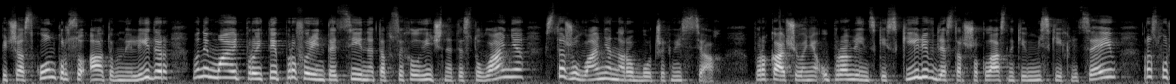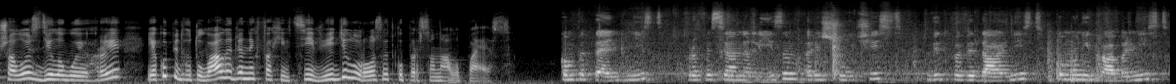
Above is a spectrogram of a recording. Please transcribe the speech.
Під час конкурсу Атомний лідер вони мають пройти профорієнтаційне та психологічне тестування, стажування на робочих місцях. Прокачування управлінських скілів для старшокласників міських ліцеїв розпочалось з ділової гри, яку підготували для них фахівці відділу розвитку персоналу ПАЕС. Компетентність, професіоналізм, рішучість, відповідальність, комунікабельність.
